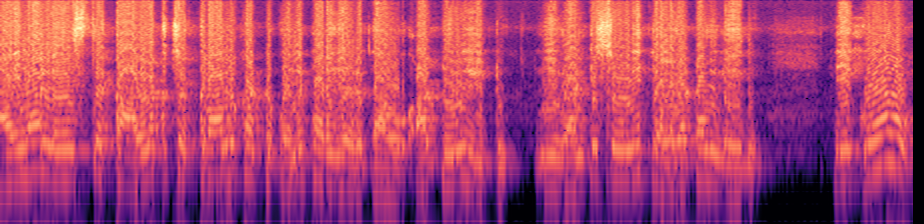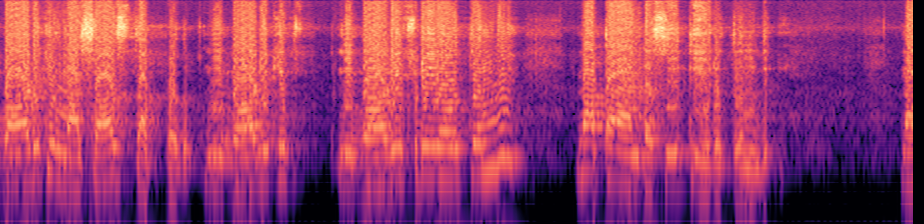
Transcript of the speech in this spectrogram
అయినా లేస్తే కాళ్ళకు చక్రాలు కట్టుకొని పరిగెడతావు. అటు ఇటు. నీ వంటి సోయి తెలవటం లేదు. నీకు బాడీకి మసాజ్ తప్పదు. నీ బాడీకి నీ బాడీ ఫ్రీ అవుతుంది నా ఫ్యాంటసీ తీరుతుంది. నా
